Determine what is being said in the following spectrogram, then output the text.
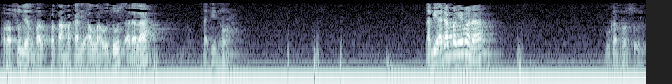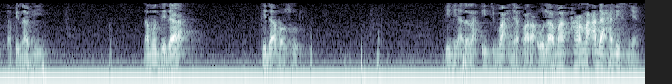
Rasul yang pertama kali Allah utus adalah Nabi Nuh. Nabi Adam bagaimana? Bukan Rasul, tapi Nabi. Namun tidak tidak Rasul. Ini adalah ijma'nya para ulama karena ada hadisnya.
